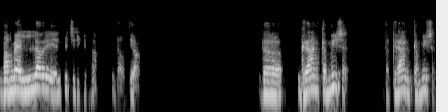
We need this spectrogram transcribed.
നമ്മെ എല്ലാവരെയും ഏൽപ്പിച്ചിരിക്കുന്ന ദൗത്യമാണ്. The grand commission the grand commission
